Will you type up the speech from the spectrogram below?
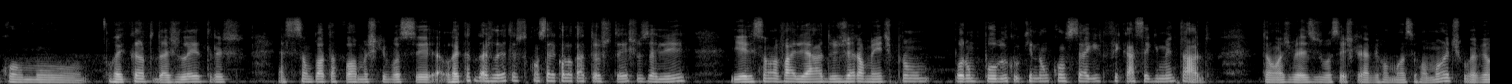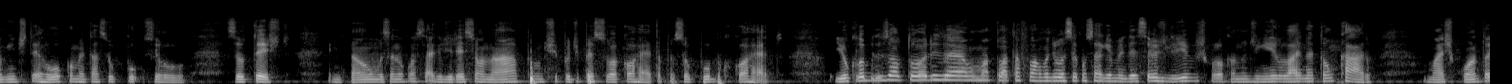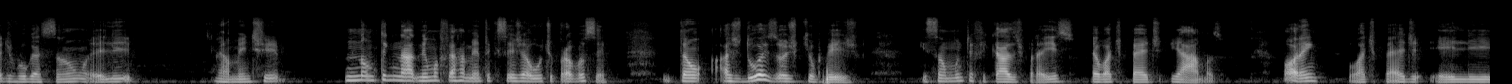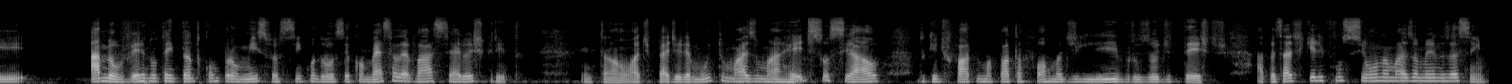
como o Recanto das Letras. Essas são plataformas que você. O Recanto das Letras você consegue colocar seus textos ali e eles são avaliados geralmente por um, por um público que não consegue ficar segmentado. Então, às vezes, você escreve romance romântico, vai ver alguém de terror comentar seu, seu, seu texto. Então, você não consegue direcionar para um tipo de pessoa correta, para o seu público correto. E o Clube dos Autores é uma plataforma onde você consegue vender seus livros, colocando dinheiro lá e não é tão caro. Mas quanto à divulgação, ele realmente não tem nada, nenhuma ferramenta que seja útil para você. Então, as duas hoje que eu vejo que são muito eficazes para isso é o Wattpad e a Amazon. Porém, o Wattpad, ele, a meu ver, não tem tanto compromisso assim quando você começa a levar a sério a escrita. Então, o Wattpad ele é muito mais uma rede social do que de fato uma plataforma de livros ou de textos, apesar de que ele funciona mais ou menos assim.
